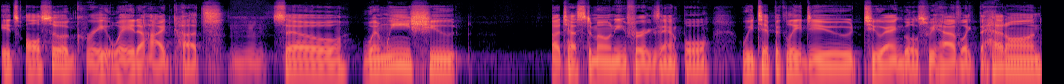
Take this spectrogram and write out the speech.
it's also a great way to hide cuts. Mm-hmm. So when we shoot a testimony, for example, we typically do two angles. We have like the head on,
